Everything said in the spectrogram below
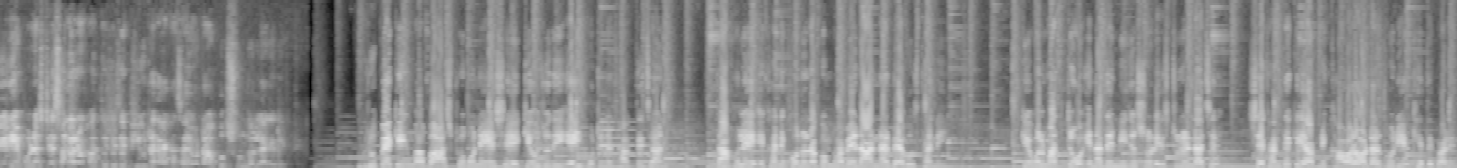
বেরিয়ে পড়ে স্টেশনের ওখান থেকে যে ভিউটা দেখা যায়, ওটাও খুব সুন্দর লাগে দেখতে। গ্রুপে কিংবা বাস ভ্রমণে এসে কেউ যদি এই হোটেলে থাকতে চান তাহলে এখানে কোনো রকমভাবে রান্নার ব্যবস্থা নেই। কেবলমাত্র এনাদের নিজস্ব রেস্টুরেন্ট আছে, সেখান থেকে আপনি খাবার অর্ডার করিয়ে খেতে পারেন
